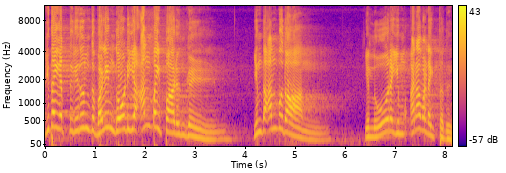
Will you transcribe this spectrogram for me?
இதயத்திலிருந்து வழிந்தோடிய அன்பை பாருங்கள். இந்த அன்புதான் எல்லோரையும் அரவணைத்தது.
